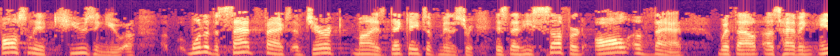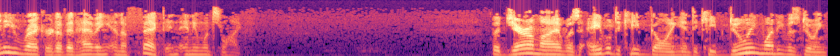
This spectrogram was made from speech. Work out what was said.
falsely accusing you. Uh, one of the sad facts of Jeremiah's decades of ministry is that he suffered all of that without us having any record of it having an effect in anyone's life. But Jeremiah was able to keep going and to keep doing what he was doing,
